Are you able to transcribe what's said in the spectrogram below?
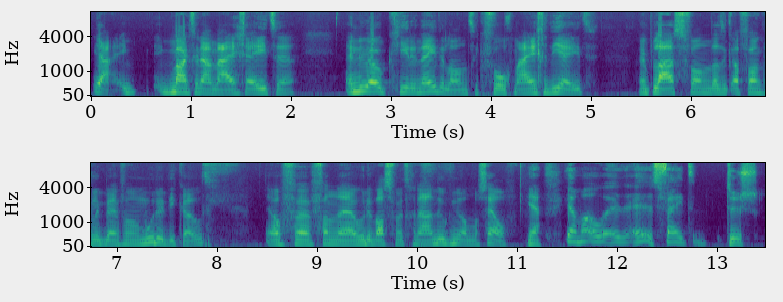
ja, ik, ik maakte daar mijn eigen eten. En nu ook hier in Nederland. Ik volg mijn eigen dieet. In plaats van dat ik afhankelijk ben van mijn moeder die kookt. Of van hoe de was wordt gedaan, doe ik nu allemaal zelf. Ja, ja maar het feit dus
